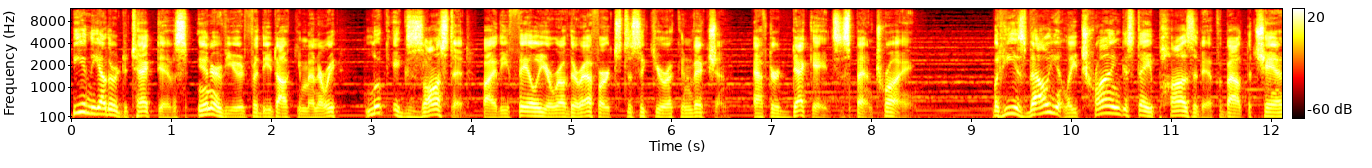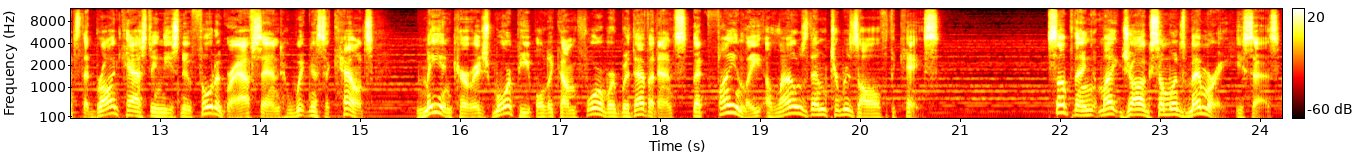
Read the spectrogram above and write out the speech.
He and the other detectives interviewed for the documentary look exhausted by the failure of their efforts to secure a conviction after decades spent trying. But he is valiantly trying to stay positive about the chance that broadcasting these new photographs and witness accounts may encourage more people to come forward with evidence that finally allows them to resolve the case. Something might jog someone's memory, he says.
